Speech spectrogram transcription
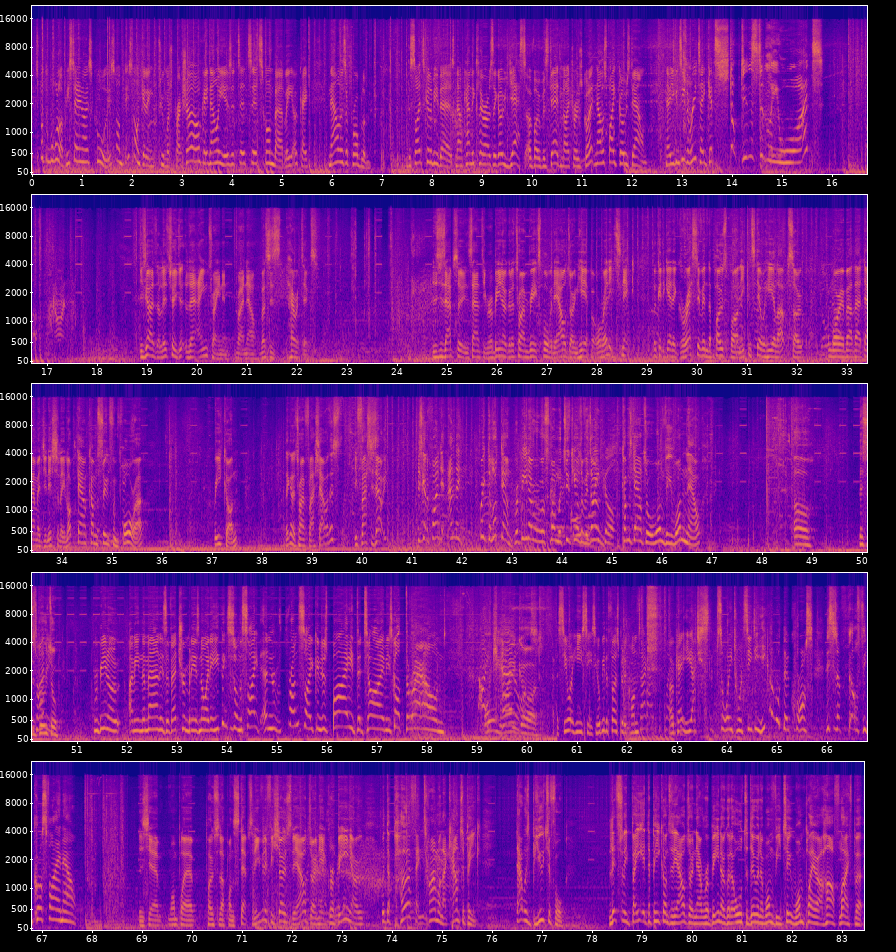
Let's put the wall up. He's staying nice cool. He's not he's not getting too much pressure. Okay, now he is. It's it's it's gone badly. Okay. Now there's a problem. The site's going to be theirs. Now, can they clear out as they go? Yes, Avova's dead. Nitro's got it. Now the spike goes down. Now you can see the retake gets stopped instantly. What? These guys are literally, they're aim training right now versus Heretics. This is absolute insanity. Rubino going to try and re-explore with the Owl Drone here, but already Snikk looking to get aggressive in the post plant. He can still heal up, so don't worry about that damage initially. Lockdown comes through from pAura. Recon. They're going to try and flash out of this. He flashes out. He's going to find it. And they break the lockdown. Rubino will respond with two kills of his own. Comes down to a 1v1 now. Oh, this is brutal. Rubino, I mean, the man is a veteran, but he has no idea. He thinks he's on the side, and front side can just bide the time. He's got the round. I Oh my cannot. God. See what he sees. He'll be the first bit of contact. Okay, he actually slips away towards CT. He can hold their cross. This is a filthy crossfire now. There's yeah, one player posted up on steps, and even if he shows to the Aljo here, Grubinho with the perfect time on that counter peak. That was beautiful. Literally baited the peak onto the Aljo. Now Rubino got it all to do in a 1v2, one player at half life, but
